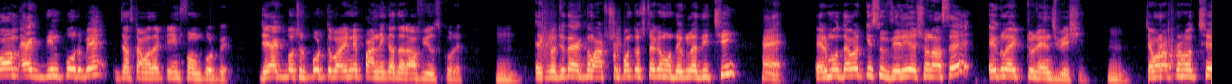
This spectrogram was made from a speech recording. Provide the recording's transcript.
কম একদিন পরবে জাস্ট আমাদেরকে ইনফর্ম করবে। যে এক বছর পড়তে পারিনি পানি কাদা রাফ ইউজ করে। হুম। এগুলো যদি একদম আটশো পঞ্চাশ টাকার মধ্যে এগুলো দিচ্ছি হ্যাঁ এর মধ্যে আবার কিছু ভেরিয়েশন আছে এগুলো একটু রেঞ্জ বেশি। হুম। যেমন আপনার হচ্ছে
